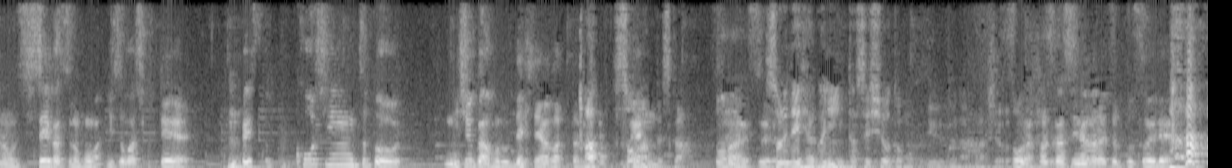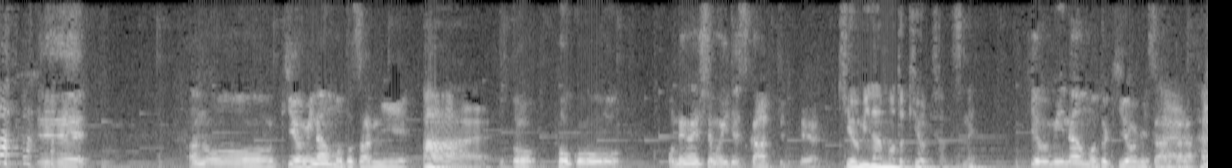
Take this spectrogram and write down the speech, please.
の、私生活の方が忙しくて、ん。Facebook 更新ちょっと2週間ほどできてなかったんですよ、あそうなんですか。そうなんです。それで100人達成しようと思うというふうな話を。そうなん恥ずかしながらちょっとそれで。で、あのー清見南本さんに、はいちょっと投稿をお願いしてもいいですかって言って、清見南本清美さんですね。清見南本清美さんから、はい。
